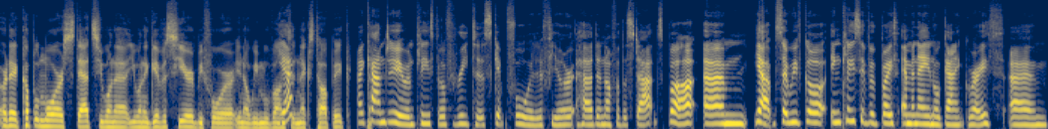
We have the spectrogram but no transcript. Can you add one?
are there a couple more stats you wanna you wanna give us here before you know we move on yeah, to the next topic? I can do, and please feel free to skip forward if you've heard enough of the stats. But um, yeah, so we've got inclusive of both M and A and organic growth. Um,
